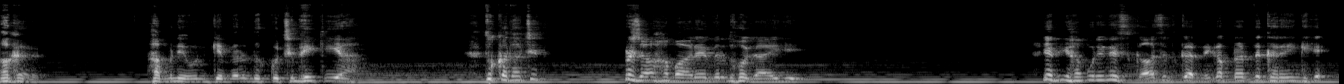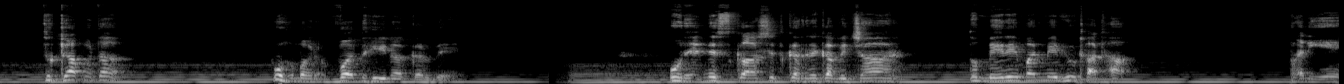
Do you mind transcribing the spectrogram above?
अगर हमने उनके विरुद्ध कुछ भी किया तो कदाचित प्रजा हमारे विरुद्ध हो जाएगी। यदि हम उन्हें निष्कासित करने का प्रयत्न करेंगे तो क्या पता वो हमारा वध ही ना कर दे। उन्हें निष्कासित करने का विचार तो मेरे मन में भी उठा था। पर ये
